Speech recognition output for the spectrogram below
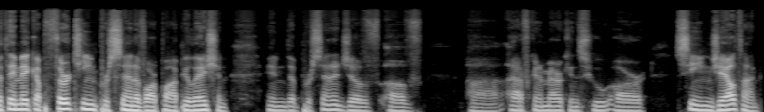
That they make up 13% of our population, and the percentage of of uh, African Americans who are seeing jail time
